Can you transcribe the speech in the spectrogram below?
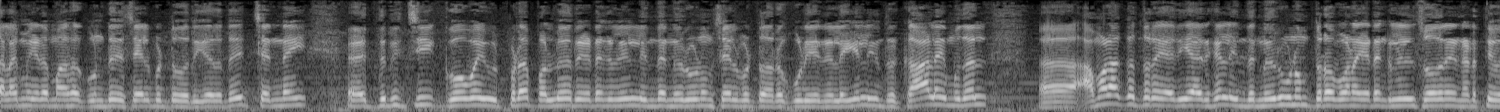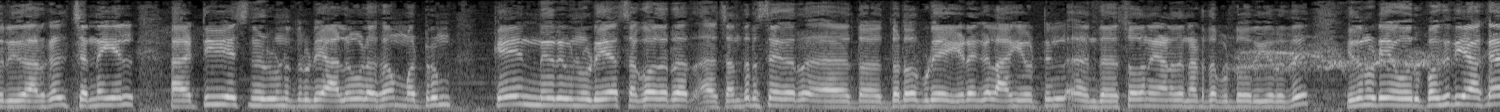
தலைமையிடமாக கொண்டு செயல்பட்டு வருகிறது. சென்னை திருச்சி கோவை உட்பட பல்வேறு இடங்களில் இந்த நிறுவனம் செயல்பட்டு வரக்கூடிய நிலையில் இன்று காலை முதல் அமலாக்கத்துறை அதிகாரிகள் இந்த நிறுவனம் தொடர்பான இடங்களில் சோதனை நடத்தி வருகிறார்கள். சென்னையில் டிவிஎஸ் நிறுவனத்தினுடைய அலுவலகம் மற்றும் கே என் நேருவினுடைய சகோதரர் சந்திரசேகர் தொடர்புடைய இடங்கள் ஆகியவற்றில் இந்த சோதனையானது நடத்தப்பட்டு வருகிறது. இதனுடைய ஒரு பகுதியாக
